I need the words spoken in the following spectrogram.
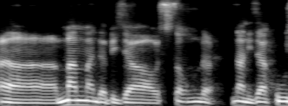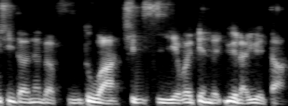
呃，慢慢的比较松了，那你在呼吸的那个幅度啊，其实也会变得越来越大。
